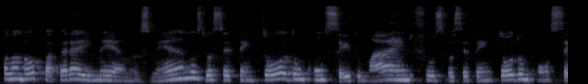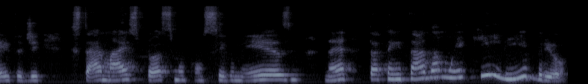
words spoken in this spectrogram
falando, opa, peraí, menos, menos, você tem todo um conceito mindfulness, você tem todo um conceito de estar mais próximo consigo mesmo, né, para tentar dar um equilíbrio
